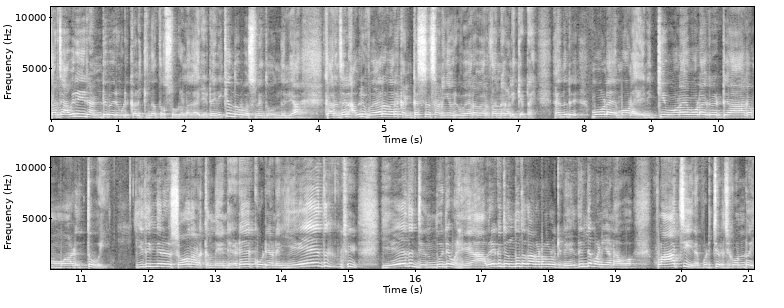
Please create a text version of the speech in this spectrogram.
കാരണം അവർ ഈ രണ്ടുപേരും കൂടി കളിക്കുന്ന അത്ര സുഖമുള്ള കാര്യമായിട്ട് എനിക്കെന്തോ പേഴ്സണലി തോന്നുന്നില്ല. കാരണം വെച്ചാൽ അവർ വേറെ വേറെ കണ്ടസ്റ്റൻസ് ആണെങ്കിൽ അവർ വേറെ വേറെ തന്നെ കളിക്കട്ടെ. എന്നിട്ട് മോളെ മോളെ എനിക്ക് മോളെ മോളെ കേട്ട് ആകെ മടുത്തുപോയി. ഇതിങ്ങനെ ഒരു ഷോ നടക്കുന്നതിന്റെ ഇടയിൽ കൂടിയാണ് ഏത് ഏത് ജന്തുവിന്റെ പണിയാണ് അവരൊക്കെ ജന്തു എന്നൊക്കെ അങ്ങോട്ട് വിളിക്കുന്നത് ഏതിന്റെ പണിയാണാവോ? പ്ലാച്ചീനെ പിടിച്ച് വലിച്ച് കൊണ്ടുപോയി.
